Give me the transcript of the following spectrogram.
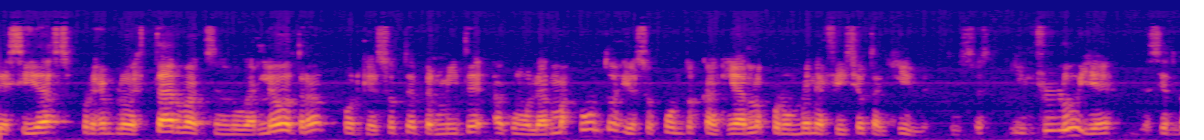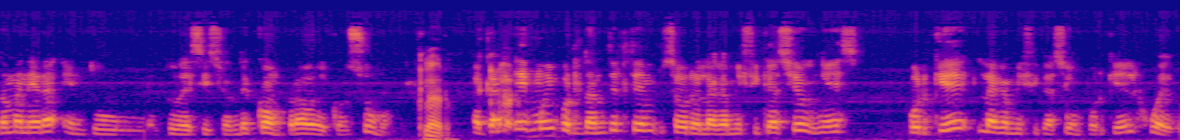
decidas, por ejemplo, Starbucks en lugar de otra, porque eso te permite acumular más puntos y esos puntos canjearlos por un beneficio tangible. Entonces, influye de cierta manera en tu, tu decisión de compra o de consumo. Claro. Acá es muy importante el tema sobre la gamificación, es ¿Por qué la gamificación? ¿Por qué el juego?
